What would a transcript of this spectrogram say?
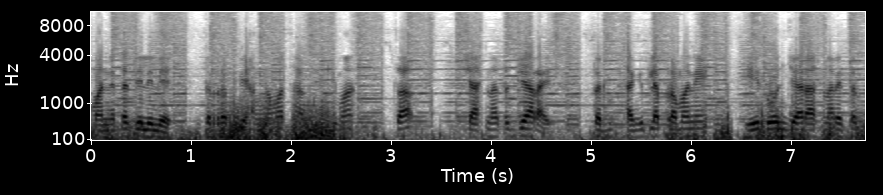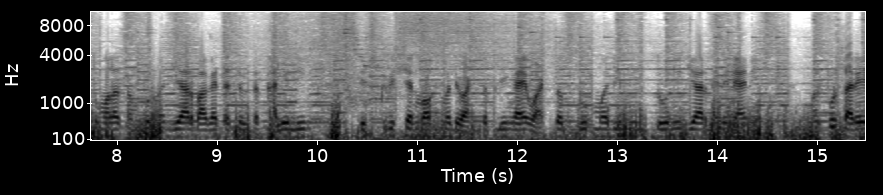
मान्यता दिलेली आहे. तर रब्बी हंगामात हा विमाचा शासनाचा जी आर आहे तर सांगितल्याप्रमाणे हे दोन जी आर असणार आहे तर तुम्हाला संपूर्ण जी आर बघायचं असेल तर खाली लिंक डिस्क्रिप्शन बॉक्समध्ये व्हॉट्सअप लिंक आहे. व्हॉट्सअप ग्रुपमध्ये मी दोन्ही जी आर दिलेले आहे आणि भरपूर सारे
